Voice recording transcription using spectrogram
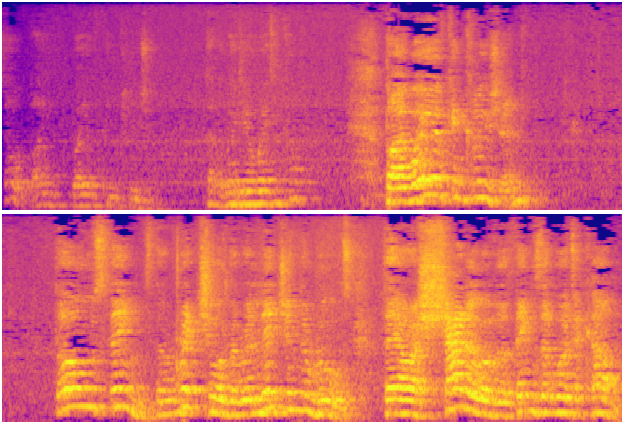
So, by way of conclusion, is that the word you're waiting for? By way of conclusion, those things, the ritual, the religion, the rules, they are a shadow of the things that were to come.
